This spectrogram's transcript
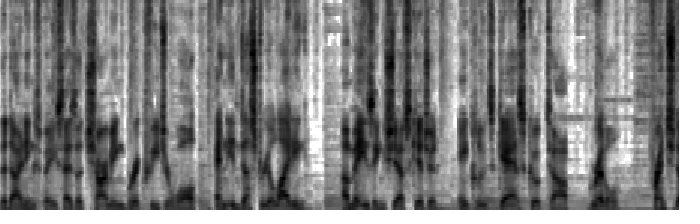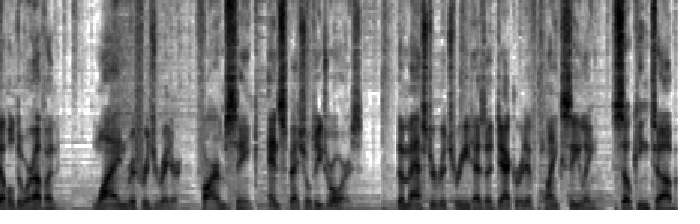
The dining space has a charming brick feature wall and industrial lighting. Amazing Chef's Kitchen includes gas cooktop, griddle, French double door oven, wine refrigerator, farm sink, and specialty drawers. The master retreat has a decorative plank ceiling, soaking tub,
